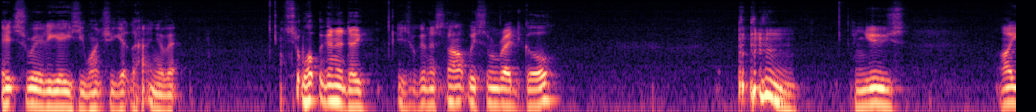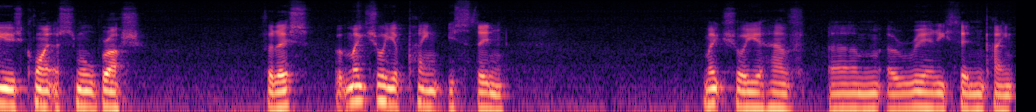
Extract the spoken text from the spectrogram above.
it's really easy once you get the hang of it. So what we're going to do is we're going to start with some red gore. And use I use quite a small brush for this but make sure your paint is thin. Make sure you have um, a really thin paint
